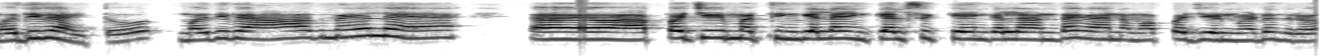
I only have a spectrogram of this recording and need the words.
ಮದುವೆ ಆಯ್ತು. ಮದುವೆ ಆದ್ಮೇಲೆ ಆ, ಅಪ್ಪಾಜಿ ಮತ್ತೆ ಹಿಂಗೆಲ್ಲ ಹಿಂಗ್ ಕೆಲ್ಸಕ್ಕೆ ಹಿಂಗೆಲ್ಲ ಅಂದಾಗ ನಮ್ಮ ಅಪ್ಪಾಜಿ ಏನ್ ಮಾಡಿದ್ರು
